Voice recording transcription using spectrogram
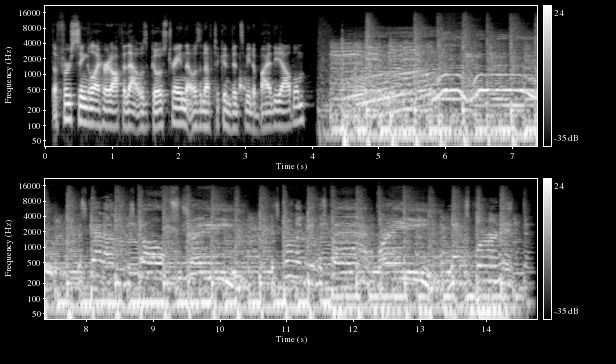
The first single I heard off of that was Ghost Train. That was enough to convince me to buy the album.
